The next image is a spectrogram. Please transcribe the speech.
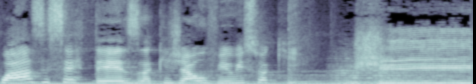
quase certeza que já ouviu isso aqui. She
